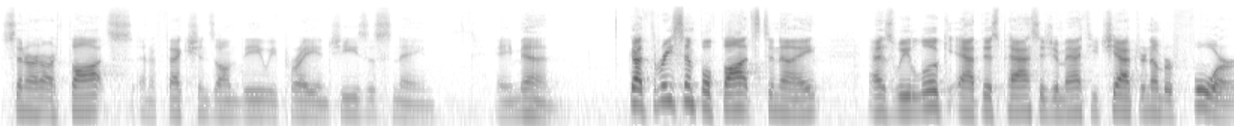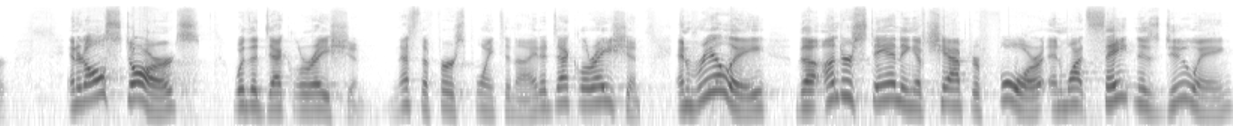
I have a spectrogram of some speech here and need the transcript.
center our thoughts and affections on thee. We pray in Jesus' name. Amen. Got three simple thoughts tonight as we look at this passage in Matthew chapter number 4. And it all starts with a declaration. And that's the first point tonight a declaration. And really, the understanding of chapter 4 and what Satan is doing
